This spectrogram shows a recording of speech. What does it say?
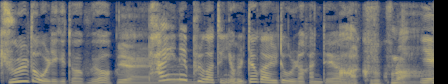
귤도 올리기도 하고요. 예. 파인애플 같은 열대 과일도 올라간대요. 아 그렇구나. 예.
